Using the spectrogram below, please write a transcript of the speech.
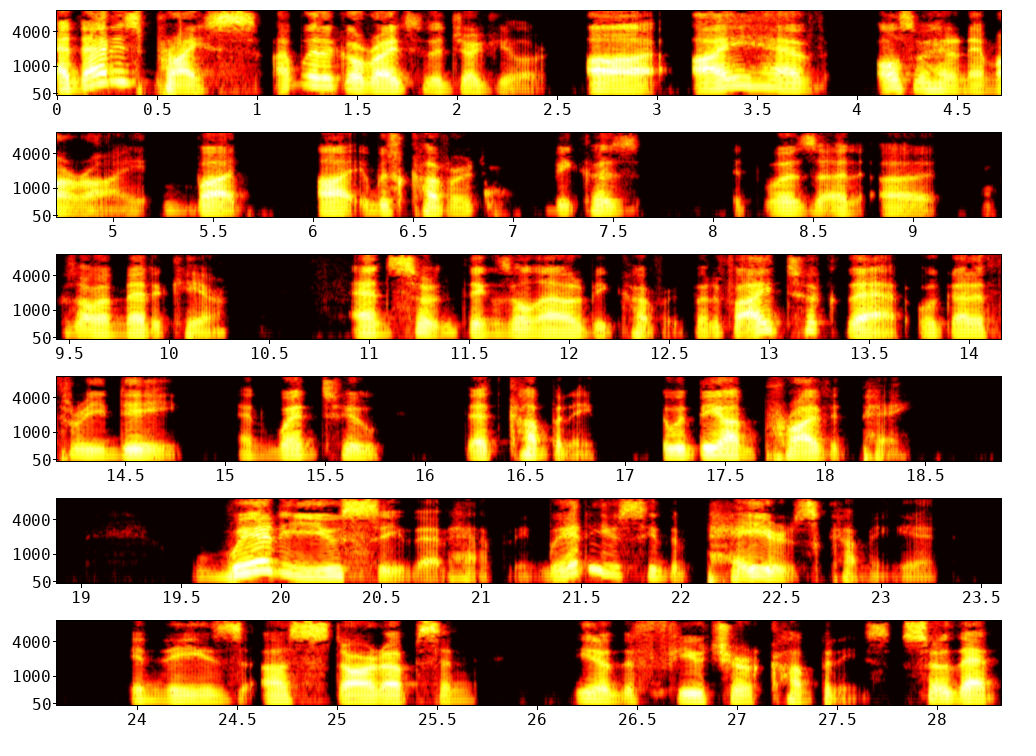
And that is price. I'm going to go right to the jugular. Uh, I have also had an MRI, but uh, it was covered because it was a, because I'm a Medicare, and certain things are allowed to be covered. But if I took that or got a 3D and went to that company, it would be on private pay. Where do you see that happening? Where do you see the payers coming in in these uh, startups and you know the future companies so that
